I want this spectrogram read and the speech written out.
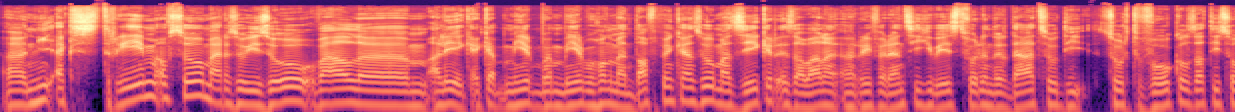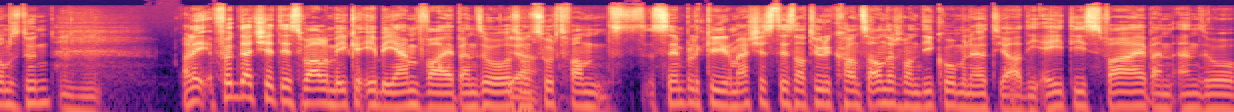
Uh, niet extreem of zo, maar sowieso wel. Um, allee, ik, ik heb meer, meer begonnen met Daft Punk en zo, maar zeker is dat wel een, een referentie geweest voor inderdaad zo die soort vocals dat die soms doen. Mm -hmm. Allee, fuck dat shit is wel een beetje EBM-vibe en zo. Ja. Zo'n soort van simpele clear matches. Het is natuurlijk ganz anders, want die komen uit ja, die 80s-vibe en, en zo.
